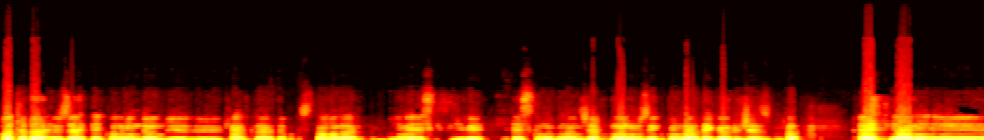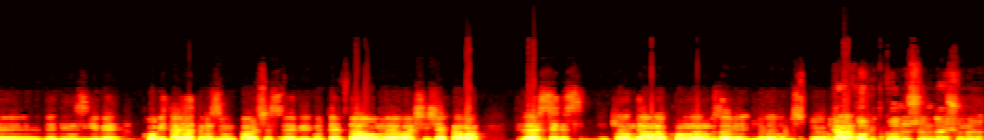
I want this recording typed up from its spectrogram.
Batı'da özellikle ekonominin döndüğü e, kentlerde bu kısıtlamalar yine eskisi gibi keskin uygulanacak mı? Önümüzdeki günlerde göreceğiz bunu. Evet yani e, dediğiniz gibi Covid hayatımızın bir parçası ve bir müddet daha olmaya başlayacak ama dilerseniz kendi ana konularımıza bir girelim istiyorum. Ya ben. Covid konusunda şunu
